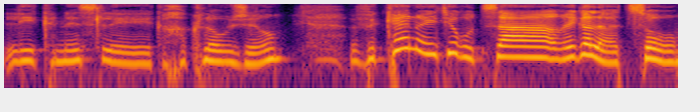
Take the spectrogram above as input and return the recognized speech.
להיכנס לככה closure. וכן, הייתי רוצה רגע לעצור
